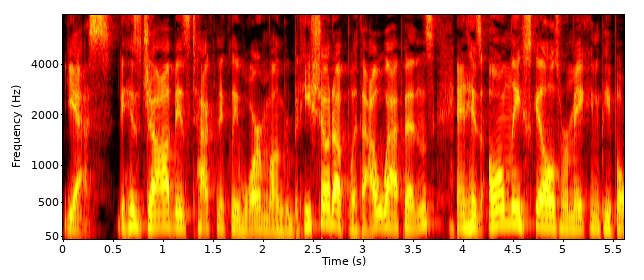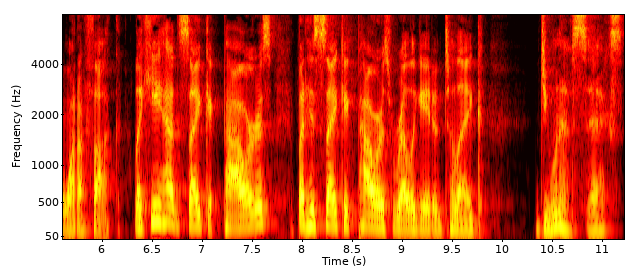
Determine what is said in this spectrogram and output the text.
Yes. His job is technically warmonger, but he showed up without weapons and his only skills were making people want to fuck. Like he had psychic powers, but his psychic powers relegated to like, do you want to have sex?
